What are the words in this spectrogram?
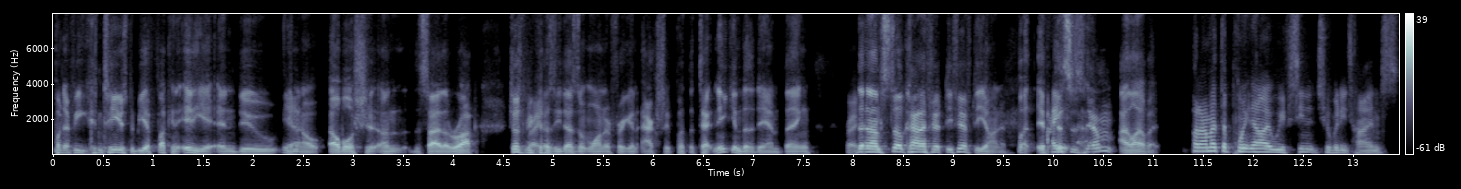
But if he continues to be a fucking idiot and do you know elbow shit on the side of the rock just Right. because he doesn't want to friggin' actually put the technique into the damn thing, Right. then I'm still kind of 50 50 on it. But if I- this is him, I love it. but I'm at the point now we've seen it too many times,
